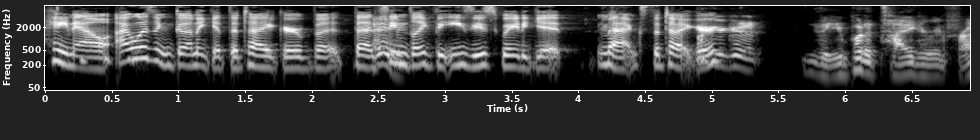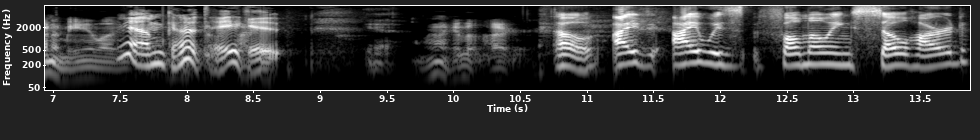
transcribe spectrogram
hey, now I wasn't gonna get the tiger, but that Hey. seemed like the easiest way to get Max the you're tiger. gonna you put a tiger in front of me, and like, Yeah, I'm gonna take it. Yeah. I'm not gonna get a tiger. Oh, I I was FOMOing so hard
